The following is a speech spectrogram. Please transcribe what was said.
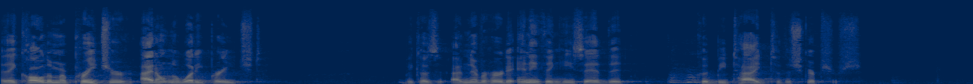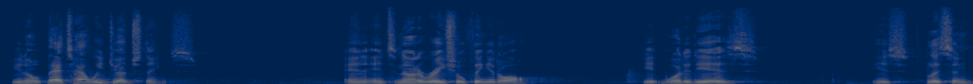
they called him a preacher. I don't know what he preached because I've never heard of anything he said that could be tied to the scriptures. You know, that's how we judge things. And it's not a racial thing at all. It, what it is, is listen,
